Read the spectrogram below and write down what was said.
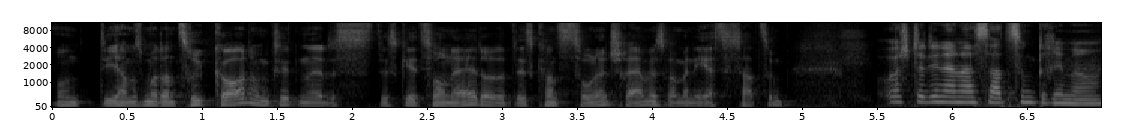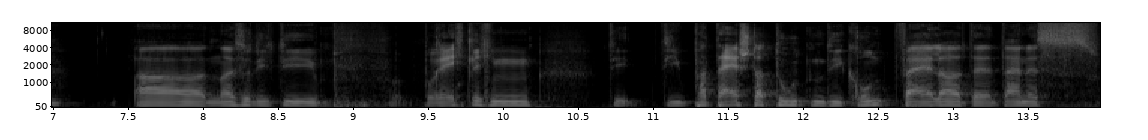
Und die haben es mir dann zurückgehauen und gesagt, nein, das, das geht so nicht oder das kannst du so nicht schreiben. Das war meine erste Satzung. Was steht in einer Satzung drinnen? Äh, also die, die rechtlichen, die, die Parteistatuten, die Grundpfeiler de, deines,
